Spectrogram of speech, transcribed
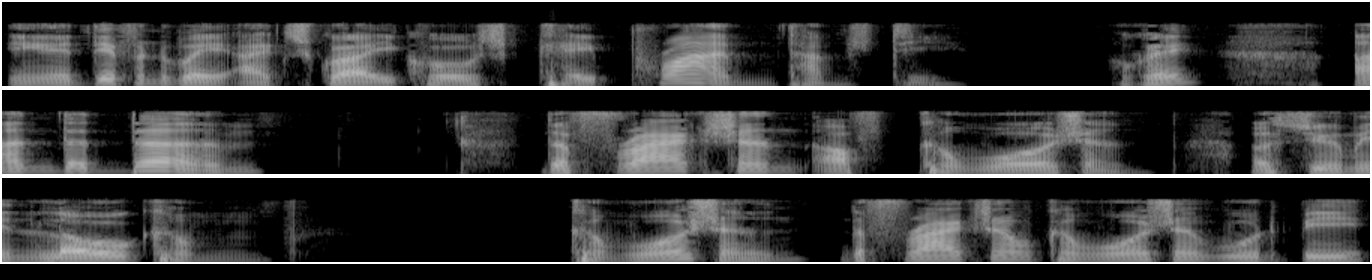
in a different way, x squared equals k prime times t. Okay, and then the fraction of conversion, assuming low com conversion, the fraction of conversion would be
